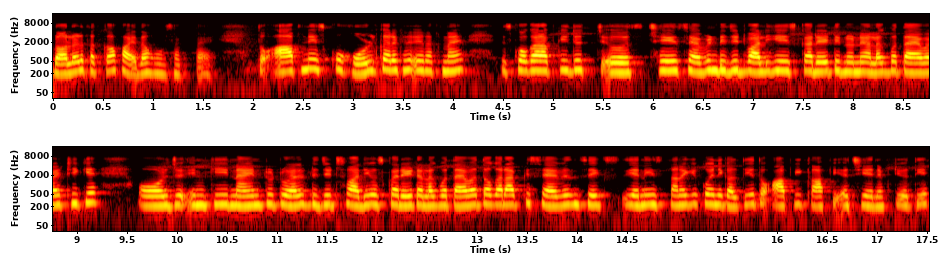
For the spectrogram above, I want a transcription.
डॉलर तक का फ़ायदा हो सकता है। तो आपने इसको होल्ड कर रखना है। इसको अगर आपकी जो छः सेवन डिजिट वाली है इसका रेट इन्होंने अलग बताया हुआ है, ठीक है? और जो इनकी नाइन टू ट्वेल्व डिजिट्स वाली है, उसका रेट अलग बताया हुआ है। तो अगर आपकी सेवन सिक्स यानी इस तरह की कोई निकलती है तो आपकी काफ़ी अच्छी एनएफटी होती है।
